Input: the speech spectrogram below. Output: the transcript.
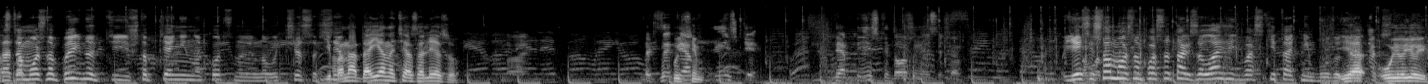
Да там можно прыгнуть, и чтоб тебя не накоцнули, но вы че совсем? Ебана, да я на тебя залезу. Давай. Так ты, Пустим. об должен, если что. Если что, можно просто так залазить, вас китать не будут. Я... Ой-ой-ой.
